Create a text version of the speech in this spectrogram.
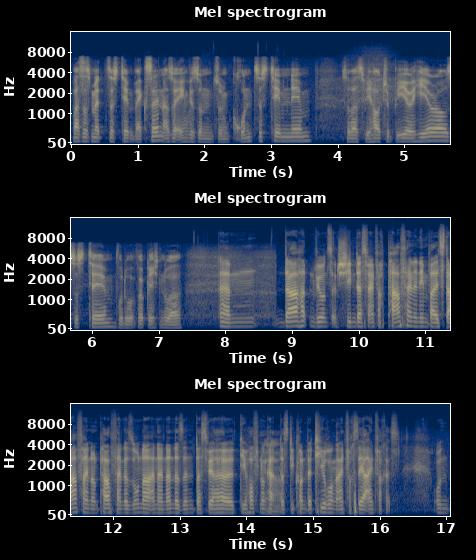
Was ist mit Systemwechseln? Also irgendwie so ein, so ein Grundsystem nehmen? Sowas wie How to Be Your Hero System, wo du wirklich nur. Ähm, da hatten wir uns entschieden, dass wir einfach Pathfinder nehmen, weil Starfinder und Pathfinder so nah aneinander sind, dass wir halt die Hoffnung Ja. hatten, dass die Konvertierung einfach sehr einfach ist. Und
